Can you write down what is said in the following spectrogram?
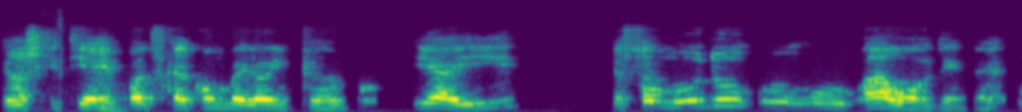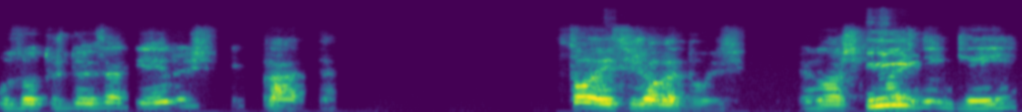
Eu acho que Thierry pode ficar como melhor em campo. E aí eu só mudo o, o, a ordem, né? Os outros dois zagueiros e prata. Só esses jogadores. Eu não acho que e... mais ninguém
